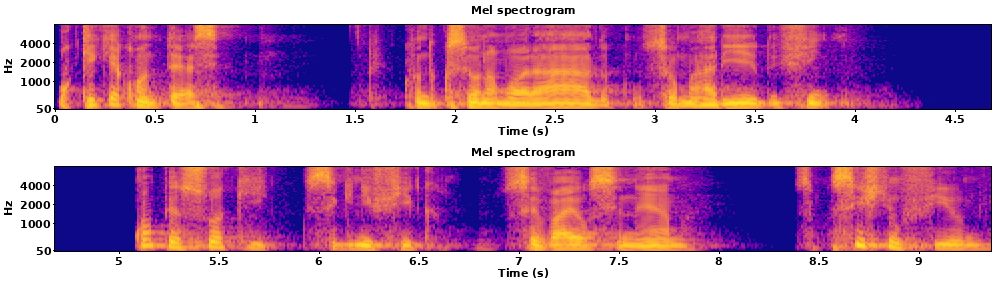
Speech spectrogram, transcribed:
O que, que acontece quando com seu namorado, com seu marido, enfim, com a pessoa que significa, você vai ao cinema, você assiste um filme,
